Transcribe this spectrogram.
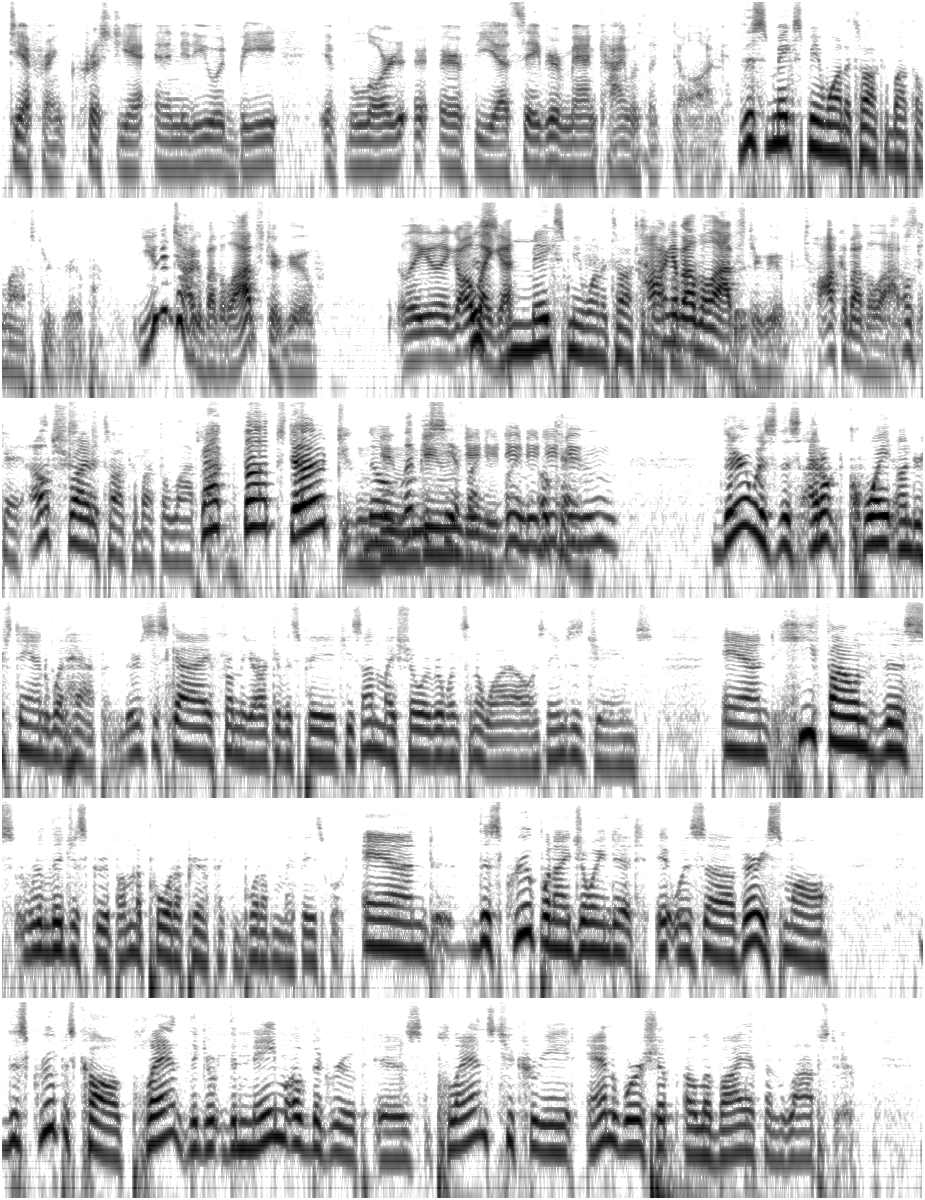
different Christianity would be if the Lord or if the uh, Savior of mankind was a dog? This makes me want to talk about the Lobster Group. You can talk about the Lobster Group. Like, like oh this my God! makes me want to talk. Talk about, about the Lobster Group. Talk about the. Lobster. Okay, I'll try to talk about the Lobster. Rock lobster. No, let me see if I can find. Okay. There was this. I don't quite understand what happened. There's this guy from the Archivist page. He's on my show every once in a while. His name is James, and he found this religious group. I'm going to pull it up here if I can pull it up on my Facebook. And this group, when I joined it, it was uh, very small. This group is called Plan. The, the name of the group is Plans to Create and Worship a Leviathan Lobster.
